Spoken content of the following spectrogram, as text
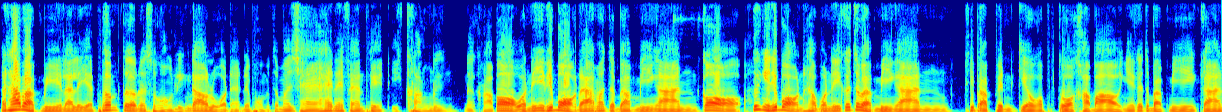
แล้วถ้าแบบมีรายละเอียดเพิ่มเติมในส่วนของลิงก์ดาวน์โหลดเนี่ยเดี๋ยวผมจะมาแชร์ให้ในแฟนเพจอีกครั้งหนึ่งนะครับก็วันนี้อย่างที่บอกนะมันจะแบบมีงานก็ซึ่งอย่างที่บอกนะครับวันนี้ก็จะแบบมีงานที่แบบเป็นเกี่ยวกับตัวคาบาวอย่างเงี้ยก็จะแบบมีการ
